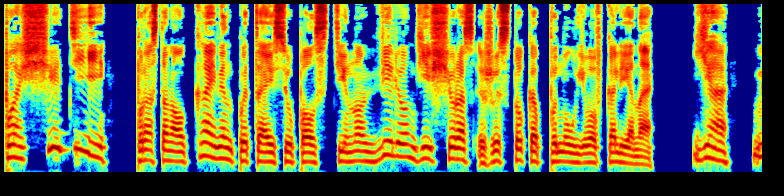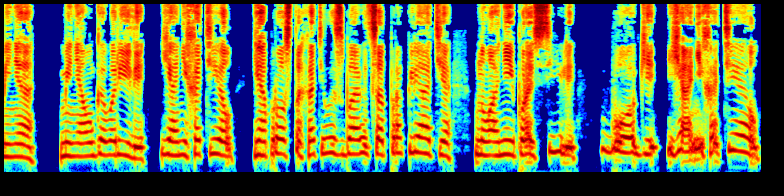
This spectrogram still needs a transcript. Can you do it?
«Пощади!» – простонал Кайвин, пытаясь уползти, но Виллион еще раз жестоко пнул его в колено. «Я... меня... меня уговорили! Я не хотел! Я просто хотел избавиться от проклятия, но они просили! Боги, я не хотел!»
